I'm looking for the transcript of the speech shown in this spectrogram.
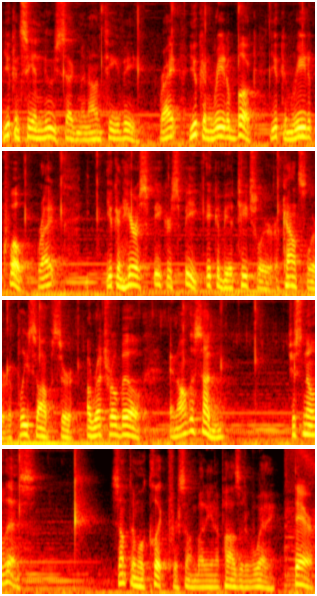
You can see a news segment on TV, right? You can read a book. You can read a quote, right? You can hear a speaker speak. It could be a teacher, a counselor, a police officer, a retro bill, and all of a sudden, just know this something will click for somebody in a positive way. DARE,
